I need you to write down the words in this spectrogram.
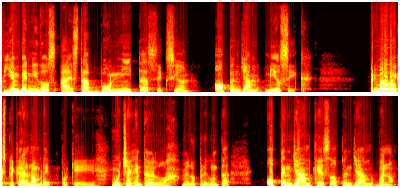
Bienvenidos a esta bonita sección, Open Jam Music. Primero voy a explicar el nombre porque mucha gente me lo, me lo pregunta. Open Jam, ¿qué es Open Jam? Bueno,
